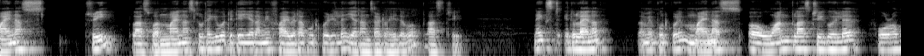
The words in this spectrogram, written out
Minus three plus one minus two থাকিব। তেতিয়া ইয়াত আমি ফাইভ এটা পুট কৰি দিলে ইয়াত আনচাৰটো আহি যাব প্লাছ থ্ৰী নেক্সট এইটো লাইনত আমি পুট কৰিম। মাইনাছ ওৱান প্লাছ থ্ৰী কৰিলে ফ'ৰ হ'ব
